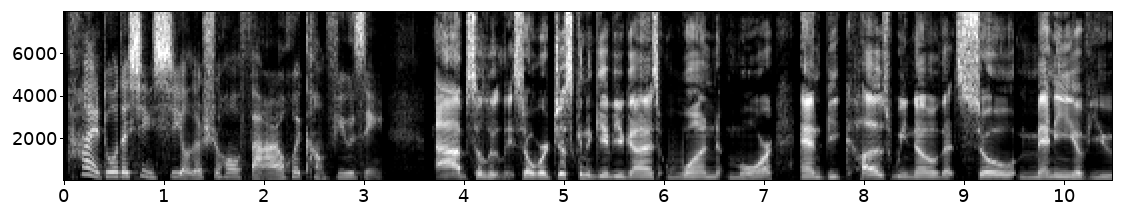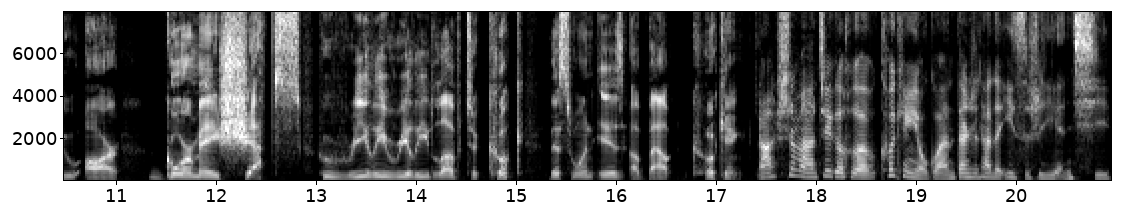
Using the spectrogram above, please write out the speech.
太多的信息，有的时候反而会 confusing。Absolutely. So we're just going to give you guys one more. And because we know that so many of you are gourmet chefs who really, really love to cook, this one is about cooking. 啊，是吗？这个和 cooking 有关，但是它的意思是延期。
